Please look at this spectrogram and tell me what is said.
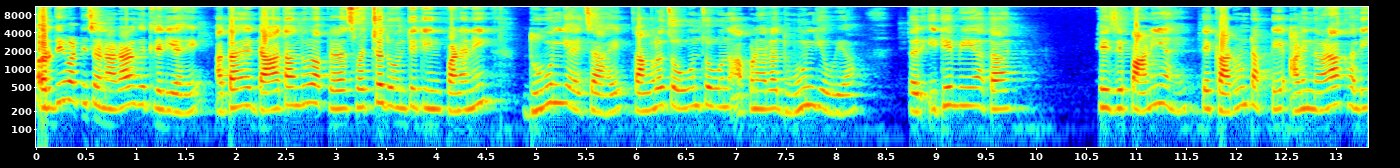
अर्धी वाटीचा नारळ घेतलेली आहे. आता हे डाळ तांदूळ आपल्याला स्वच्छ दोन ते तीन पाण्याने धुवून घ्यायचं आहे. चांगलं चोळून चोळून आपण ह्याला धुवून घेऊया. तर इथे मी आता हे जे पाणी आहे ते काढून टाकते आणि नळाखाली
